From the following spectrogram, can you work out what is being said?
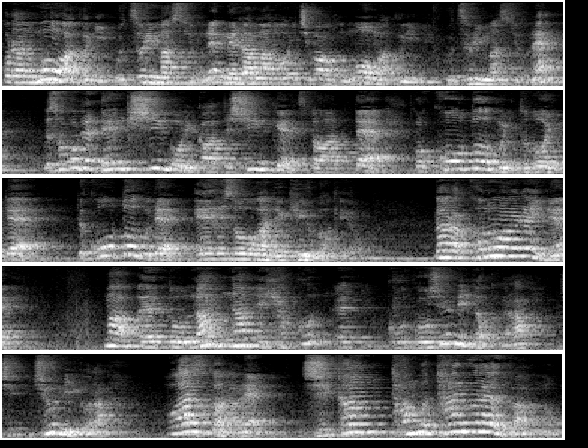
これは網膜に移りますよね。目玉の一番奥の網膜に移りますよね。でそこで電気信号に変わって神経伝わってこの後頭部に届いてで後頭部で映像ができるわけよ。だからこの間にねまあえっ、と何何100え50ミリだったかな？10, 10ミリかな？わずかなね時間タイムタイムライブがあるの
